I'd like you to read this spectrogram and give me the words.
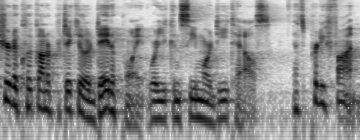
sure to click on a particular data point where you can see more details. It's pretty fun.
